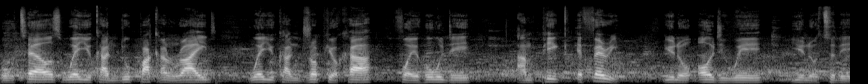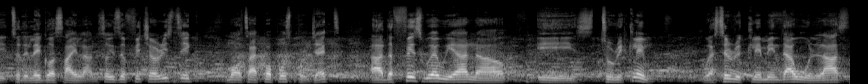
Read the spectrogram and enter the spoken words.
hotels where you can do park and ride, where you can drop your car for a whole day and pick a ferry, you know, all the way, you know, to the to the Lagos Island. So it's a futuristic, multi-purpose project. Uh, the phase where we are now is to reclaim. We're still reclaiming. That will last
